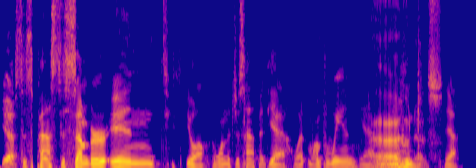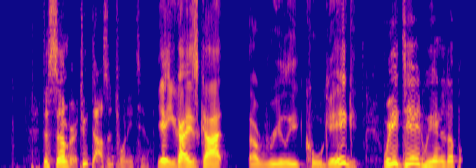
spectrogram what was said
yes, this past December in, well, the one that just happened. Yeah, what month are we in? Yeah, Uh, who knows? yeah, December 2022. Yeah, you guys got a really cool gig. We did. We ended up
